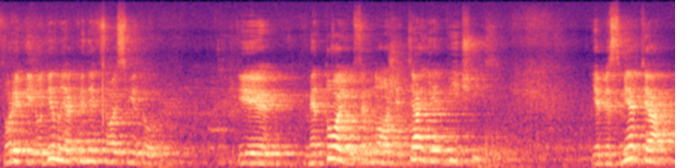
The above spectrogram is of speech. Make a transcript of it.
створив і людину як вінець цього світу, і метою земного життя є вічність, є безсмертя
